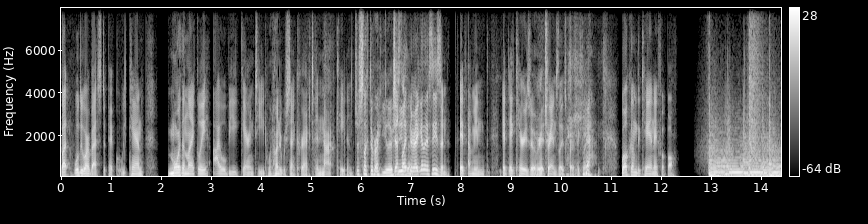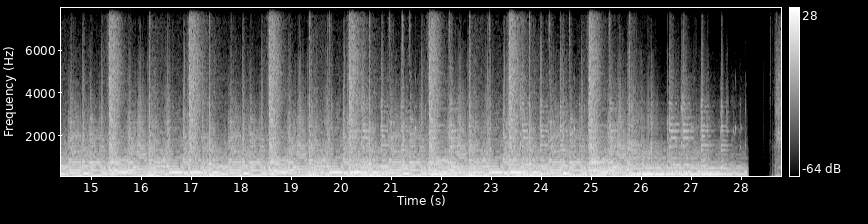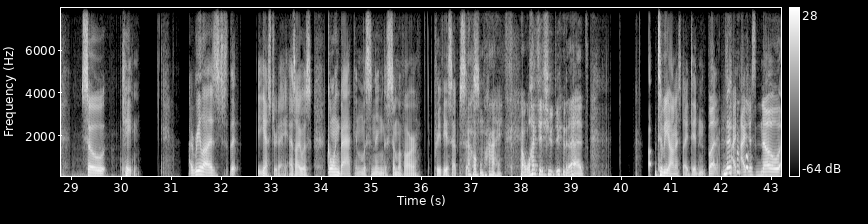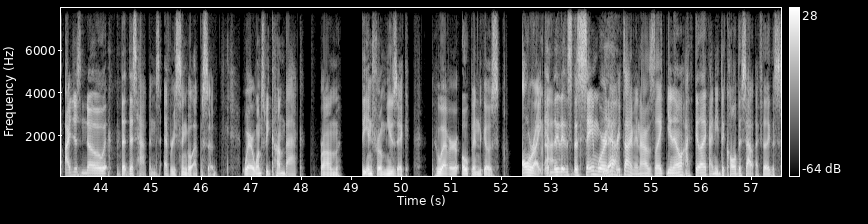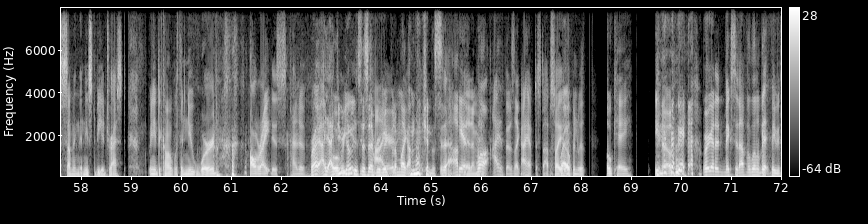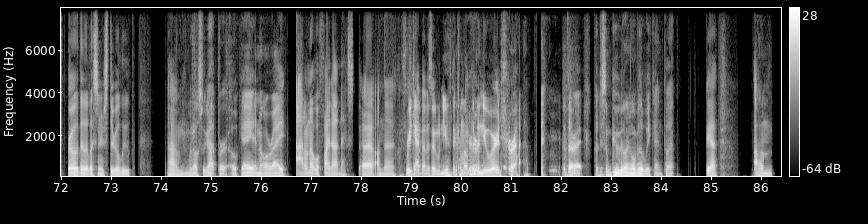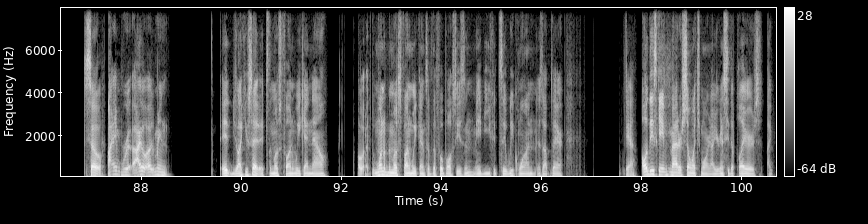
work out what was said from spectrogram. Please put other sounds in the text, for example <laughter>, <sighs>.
But we'll do our best to pick what we can. More than likely, I will be guaranteed 100% correct and not Caden. Just like the regular Just season. like the regular season. It, I mean, it, it carries over. It translates <laughs> perfectly. Yeah. Welcome to K&A Football. So, Caden, I realized that yesterday, as I was going back and listening to some of our previous episodes, Oh my! Why did you do that? Uh, to be honest, I didn't, but I, I just <laughs> know, I just know that this happens every single episode, where once we come back from the intro music, whoever opened goes, "All right," and it's the same word Yeah. every time. And I was like, you know, I feel like I need to call this out. I feel like this is something that needs to be addressed. We need to come up with a new word. <laughs> All right is kind of Right, I, I do notice this every week, but I'm like, I'm not gonna I stop it. I mean, well, I, I was like, I have to stop, so I Right. opened with okay. You know, <laughs> <laughs> we're gonna mix it up a little bit, maybe throw the listeners through a loop. Um, what else we got for okay and all right? I don't know. We'll find out next uh, on the recap episode when you have to come up with a new word. Crap. It's all right. I'll do some googling over the weekend, but yeah. Um, so I'm. Re- I. I mean, it like you said, it's the most fun weekend now. One of the most fun weekends of the football season. Maybe you could say week one is up there. Yeah. All these games matter so much more now. You're gonna see the players like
